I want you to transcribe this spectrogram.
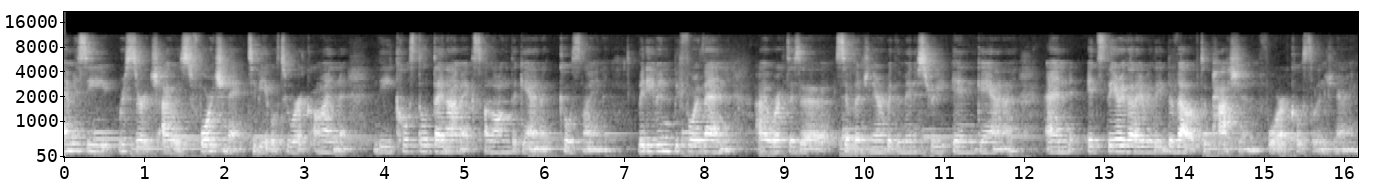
MSc research, I was fortunate to be able to work on the coastal dynamics along the Guyana coastline. But even before then, I worked as a civil engineer with the ministry in Guyana, and it's there that I really developed a passion for coastal engineering.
